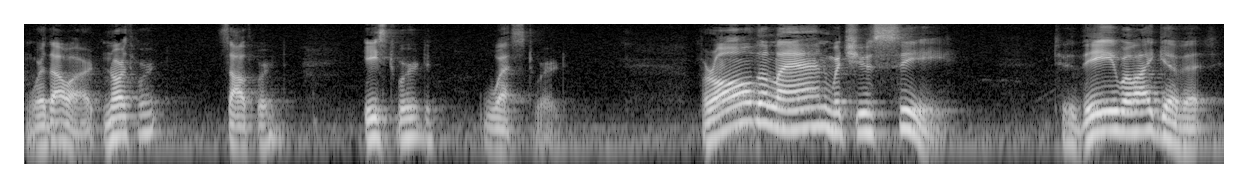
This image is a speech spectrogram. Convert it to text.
where thou art, northward, southward, eastward, westward. For all the land which you see, to thee will I give it,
